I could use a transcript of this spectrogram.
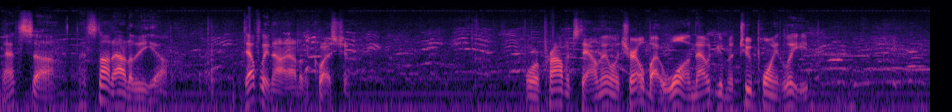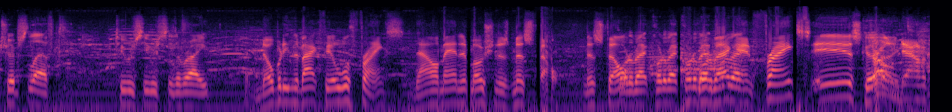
That's uh, that's not out of the uh, definitely not out of the question. For Prophetstown, they only trail by one. That would give them a two-point lead. Trips left. Two receivers to the right. Nobody in the backfield with Franks. Now a man in motion is Misfelt. Misfelt. Quarterback, quarterback, quarterback, Quarterback, quarterback. and Franks is Good thrown down at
